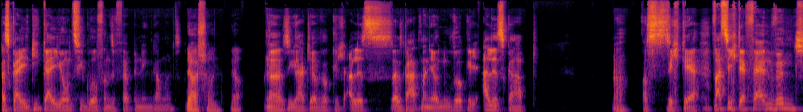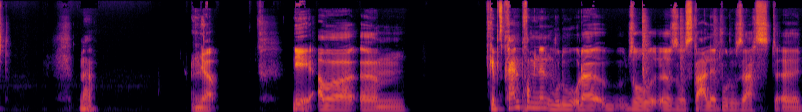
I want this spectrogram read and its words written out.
das Gal die Galionsfigur von The Fappening damals. Ja, schon, ja. Ne, sie hat ja wirklich alles, also da hat man ja nun wirklich alles gehabt. Ne, was sich der, was sich der Fan wünscht. Na. Ja. Nee, aber ähm, gibt es keinen Prominenten, wo du, oder äh, so, äh, so Starlet, wo du sagst, äh,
